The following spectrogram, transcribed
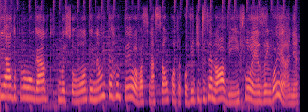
Feriado prolongado que começou ontem não interrompeu a vacinação contra a Covid-19 e influenza em Goiânia.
